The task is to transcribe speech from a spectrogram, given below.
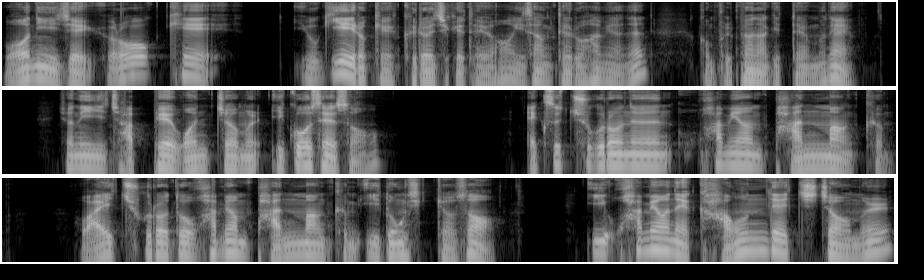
원이 이제 이렇게 여기에 이렇게 그려지게 돼요. 이 상태로 하면은 그건 불편하기 때문에 저는 이 좌표의 원점을 이곳에서 x축으로는 화면 반만큼 y축으로도 화면 반만큼 이동시켜서 이 화면의 가운데 지점을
